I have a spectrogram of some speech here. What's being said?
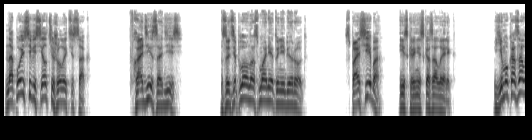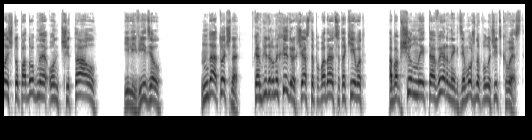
На поясе висел тяжелый тесак. «Входи, садись. За тепло у нас монету не берут». «Спасибо», — искренне сказал Эрик. Ему казалось, что подобное он читал или видел. Да, точно, в компьютерных играх часто попадаются такие вот обобщенные таверны, где можно получить квест.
